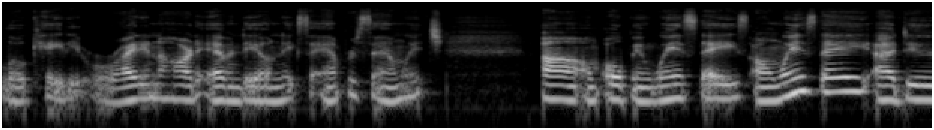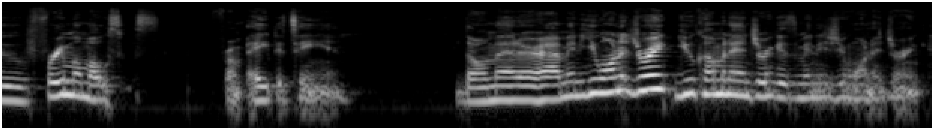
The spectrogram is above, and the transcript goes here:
located right in the heart of Avondale next to Amper Sandwich. Uh, I'm open Wednesdays. On Wednesday, I do free mimosas from 8 to 10. Don't matter how many you want to drink, you come in and drink as many as you want to drink,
